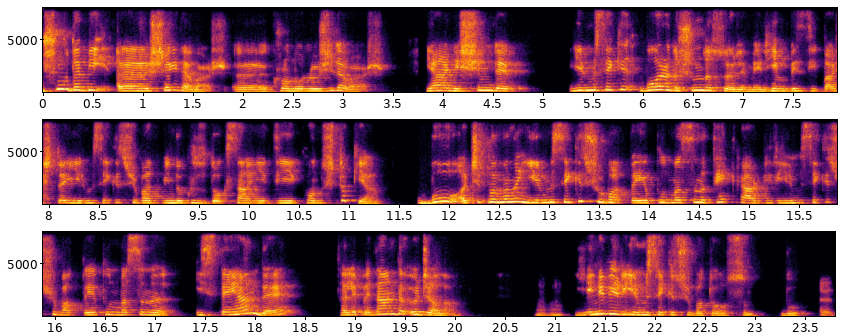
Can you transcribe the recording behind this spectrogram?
Şurada bir e, şey de var, e, kronoloji de var. Yani şimdi 28 bu arada şunu da söylemeliyim. Biz başta 28 Şubat 1997'yi konuştuk ya. Bu açıklamanın 28 Şubat'ta yapılmasını tekrar bir 28 Şubat'ta yapılmasını isteyen de talep eden de Öcalan. Hı hı. Yeni bir 28 Şubat olsun bu. Evet,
